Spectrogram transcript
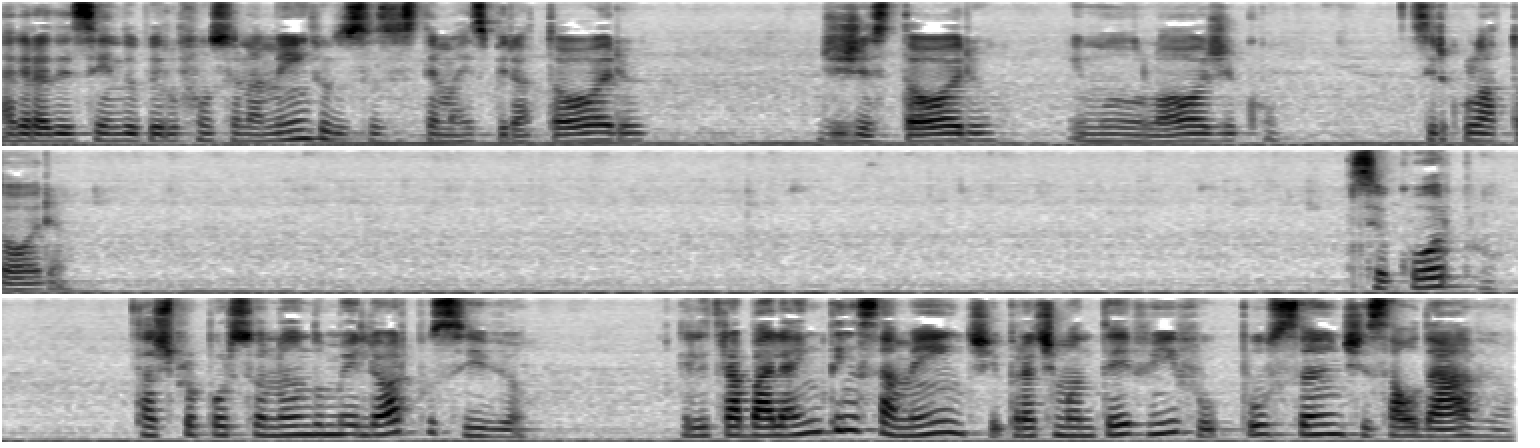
agradecendo pelo funcionamento do seu sistema respiratório, digestório, imunológico, circulatório. Seu corpo está te proporcionando o melhor possível. Ele trabalha intensamente para te manter vivo, pulsante, saudável.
